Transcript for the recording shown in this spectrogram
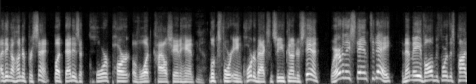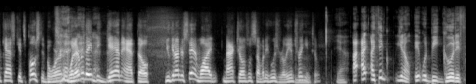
I think 100%, but that is a core part of what Kyle Shanahan yeah. looks for in quarterbacks. And so you can understand wherever they stand today, and that may evolve before this podcast gets posted, but whatever they began at, though, you can understand why Mac Jones was somebody who was really intriguing mm. to him. Yeah. I, I think, you know, it would be good if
